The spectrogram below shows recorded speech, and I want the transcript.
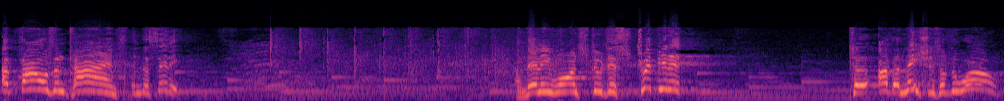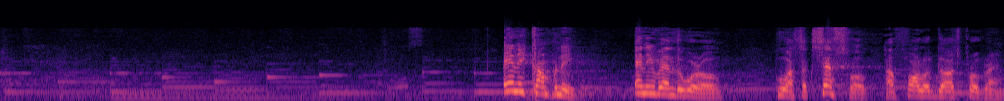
a thousand times in the city. And then he wants to distribute it to other nations of the world. Any company, anywhere in the world, who are successful have followed God's program.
